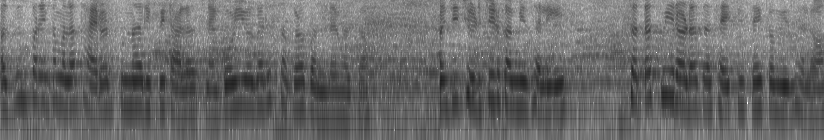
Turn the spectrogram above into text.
अजूनपर्यंत मला थायरॉईड पुन्हा रिपीट आलंच नाही. गोळी वगैरे सगळं बंद आहे माझं. माझी चिडचिड कमी झाली. सतत मी रडत असायची ते कमी झालं.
